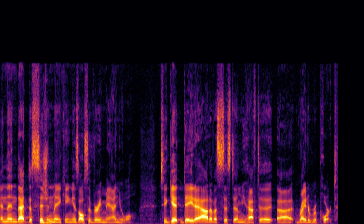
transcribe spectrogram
And then that decision making is also very manual. To get data out of a system, you have to uh, write a report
